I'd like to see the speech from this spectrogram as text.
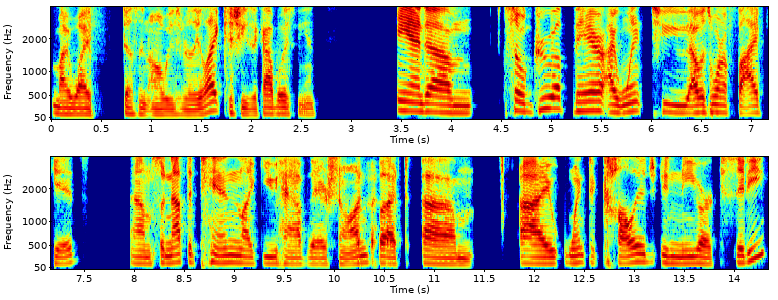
My wife doesn't always really like because she's a Cowboys fan. And um, so grew up there. I went to, I was one of five kids. Um, so not the 10 like you have there, Shaun, but um, I went to college in New York City.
